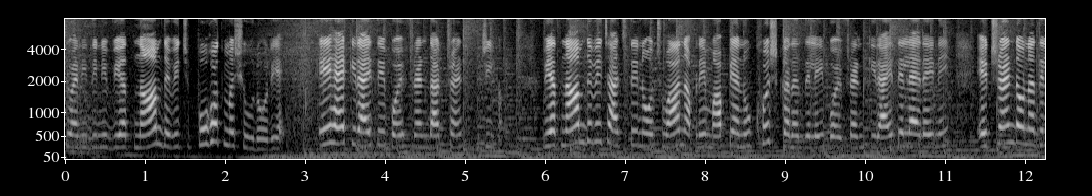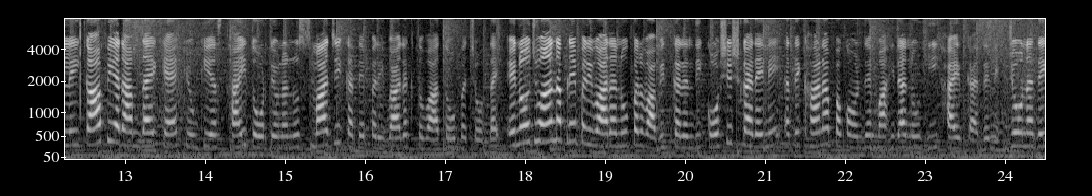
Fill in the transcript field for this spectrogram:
ਜੋ ਐਨੀ ਦਿਨੀ ਵੀਅਤਨਾਮ ਦੇ ਵਿੱਚ ਬਹੁਤ ਮਸ਼ਹੂਰ ਹੋ ਰਿਹਾ ਹੈ। ਇਹ ਹੈ ਕਿਰਾਏ ਤੇ ਬॉयਫ੍ਰੈਂਡ ਦਾ ਟ੍ਰੈਂਡ ਜੀ ਹਾਂ। ਵੀਅਤਨਾਮ ਦੇ ਵਿੱਚ ਅੱਜ ਦੇ ਨੌਜਵਾਨ ਆਪਣੇ ਮਾਪਿਆਂ ਨੂੰ ਖੁਸ਼ ਕਰਨ ਦੇ ਲਈ ਬॉयਫ੍ਰੈਂਡ ਕਿਰਾਏ ਤੇ ਲੈ ਰਹੇ ਨੇ। ਇਹ ਟ੍ਰੈਂਡ ਉਹਨਾਂ ਦੇ ਲਈ ਕਾਫੀ ਆਰਾਮਦਾਇਕ ਹੈ ਕਿਉਂਕਿ ਅਸਥਾਈ ਤੌਰ ਤੇ ਉਹਨਾਂ ਨੂੰ ਸਮਾਜਿਕ ਅਤੇ ਪਰਿਵਾਰਕ ਦਬਾਅ ਤੋਂ ਬਚਾਉਂਦਾ ਹੈ। ਇਹ ਨੌਜਵਾਨ ਆਪਣੇ ਪਰਿਵਾਰਾਂ ਨੂੰ ਪ੍ਰਭਾਵਿਤ ਕਰਨ ਦੀ ਕੋਸ਼ਿਸ਼ ਕਰ ਰਹੇ ਨੇ ਅਤੇ ਖਾਣਾ ਪਕਾਉਣ ਦੇ ਮਾਹਿਰਾਂ ਨੂੰ ਹੀ ਹਾਇਰ ਕਰ ਰਹੇ ਨੇ, ਜੋ ਉਹਨਾਂ ਦੇ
